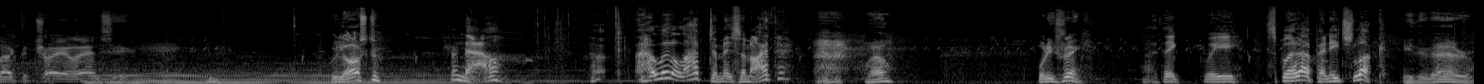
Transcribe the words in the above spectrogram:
Like the trail ends here. We lost him? For now. Uh, a little optimism, Arthur. Well, what do you think? I think we split up and each look. Either that or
